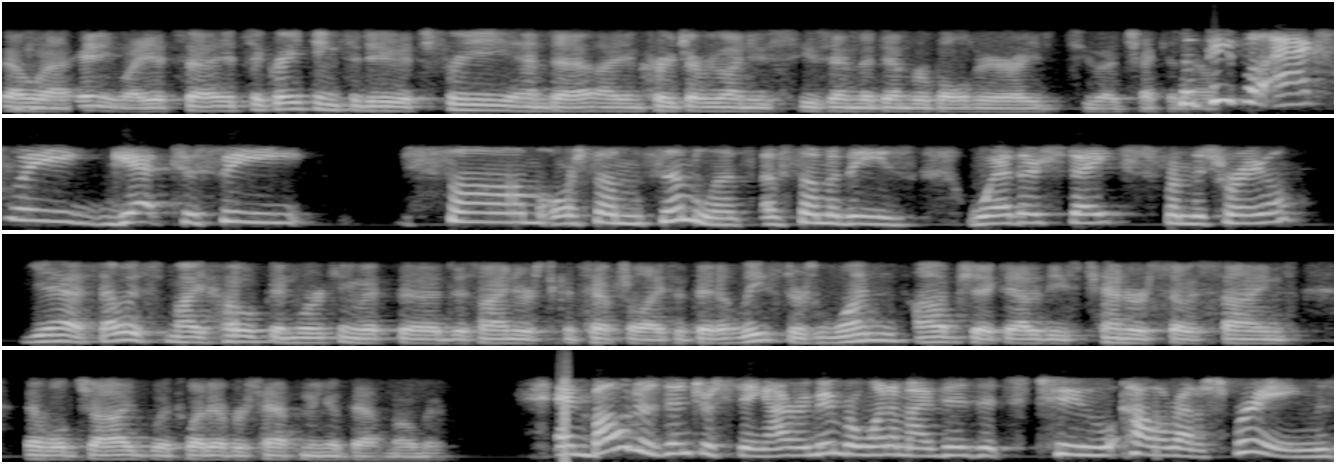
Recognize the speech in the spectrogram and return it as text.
so uh, anyway, it's a, it's a great thing to do. It's free, and uh, I encourage everyone who's, who's in the Denver Boulder area to uh, check it so out. So people actually get to see some or some semblance of some of these weather states from the trail? Yes, that was my hope in working with the designers to conceptualize it, that at least there's one object out of these 10 or so signs that will jibe with whatever's happening at that moment. And Boulder's interesting. I remember one of my visits to Colorado Springs,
